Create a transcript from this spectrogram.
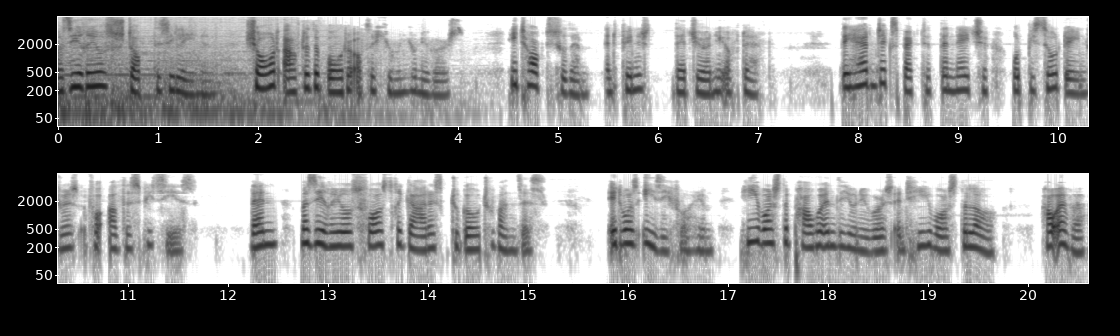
Masirius stopped the Silenen, short after the border of the human universe. He talked to them and finished their journey of death. They hadn't expected that nature would be so dangerous for other species. Then Masirius forced Rigardis to go to Vanzis. It was easy for him. He was the power in the universe and he was the law. However,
